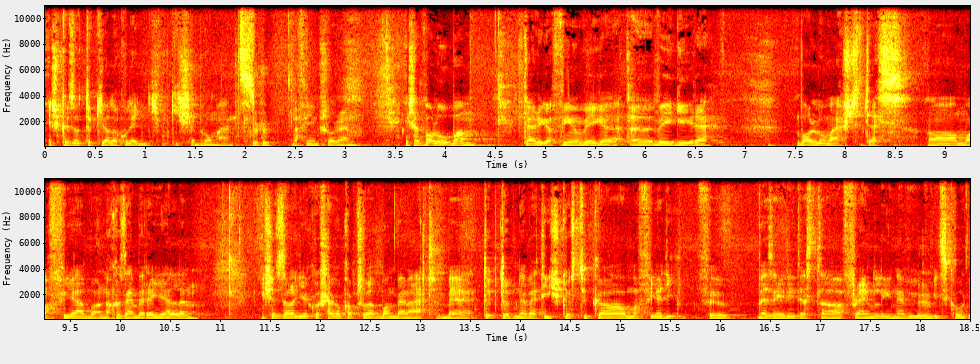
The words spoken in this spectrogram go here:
És közöttük kialakul egy kisebb románc uh-huh. a film során. És hát valóban Terry a film vége, végére vallomást tesz a maffiában annak az emberei ellen, és ezzel a gyilkossággal kapcsolatban bemárt be több, több nevet is, köztük a maffia egyik fő vezérét, ezt a Friendly nevű mm. fickót.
